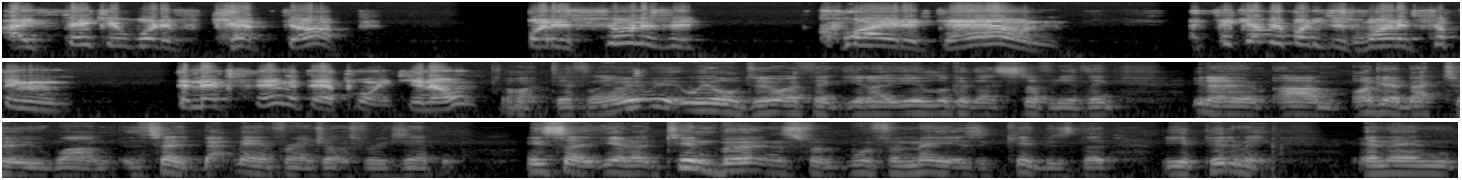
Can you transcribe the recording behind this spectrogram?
I think it would have kept up. But as soon as it quieted down, I think everybody just wanted something, the next thing at that point, you know? Oh, definitely. I mean, we, we all do. I think you know. You look at that stuff and you think, you know, um, I go back to um, say the Batman franchise for example. And so you know, Tim Burton's for for me as a kid was the the epitome. And then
